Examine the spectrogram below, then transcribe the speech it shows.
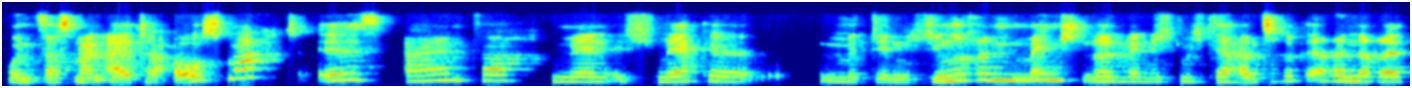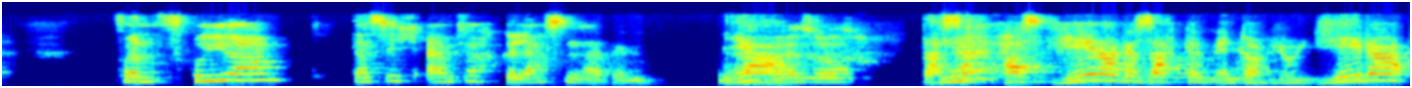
Und was mein Alter ausmacht, ist einfach, wenn ich merke, mit den jüngeren Menschen und wenn ich mich daran zurückerinnere von früher, dass ich einfach gelassener bin. Ne? Ja, also das ne? hat fast jeder gesagt im Interview. Jeder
